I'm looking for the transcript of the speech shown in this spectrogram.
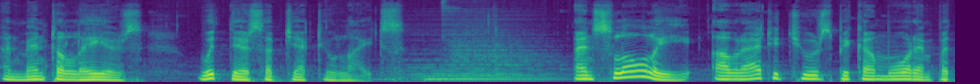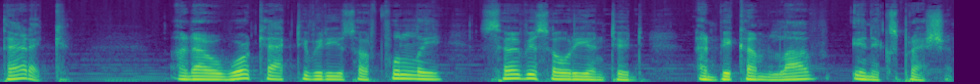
and mental layers with their subjective lights. And slowly, our attitudes become more empathetic, and our work activities are fully service oriented and become love in expression.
